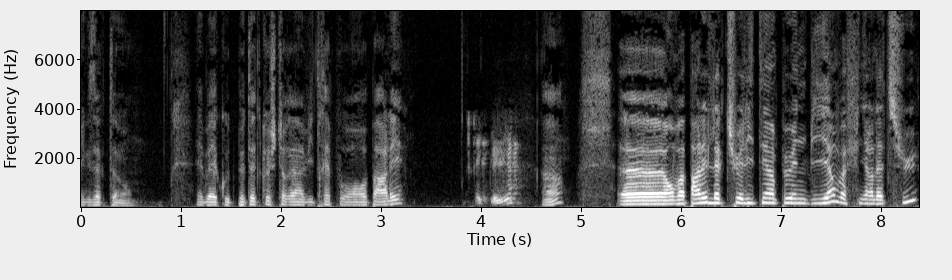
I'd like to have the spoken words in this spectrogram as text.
Exactement. Eh ben écoute, peut-être que je te réinviterai pour en reparler. Avec plaisir. Hein? On va parler de l'actualité un peu NBA, on va finir là-dessus.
